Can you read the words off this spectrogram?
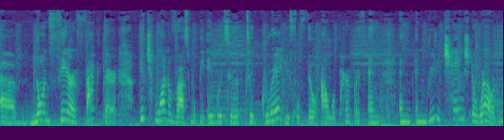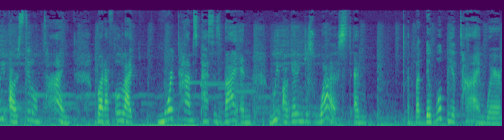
um, non fear factor, each one of us will be able to, to greatly fulfill our purpose and, and, and really change the world. We are still on time, but I feel like more times passes by and we are getting just worse and but there will be a time where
